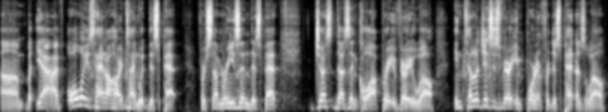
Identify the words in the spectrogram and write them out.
Um, but yeah, I've always had a hard time with this pet. For some reason, this pet just doesn't cooperate very well. Intelligence is very important for this pet as well.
